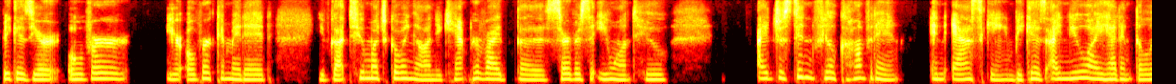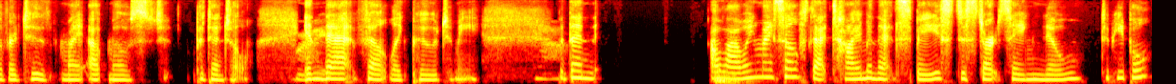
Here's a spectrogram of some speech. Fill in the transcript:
because you're over. You're overcommitted. You've got too much going on. You can't provide the service that you want to. I just didn't feel confident in asking because I knew I hadn't delivered to my utmost potential. Right. And that felt like poo to me. Yeah. But then allowing myself that time and that space to start saying no to people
